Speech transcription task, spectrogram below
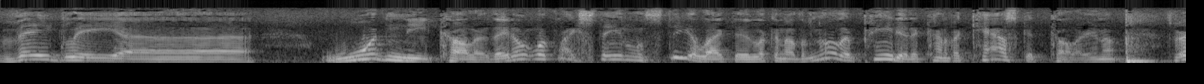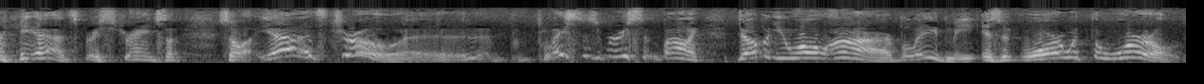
vaguely. Uh, woodeny color. They don't look like stainless steel like they look in other. No, they're painted a kind of a casket color. You know, it's very yeah, it's very strange. So, so yeah, that's true. Uh, places are very symbolic. W O R, believe me, is at war with the world.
